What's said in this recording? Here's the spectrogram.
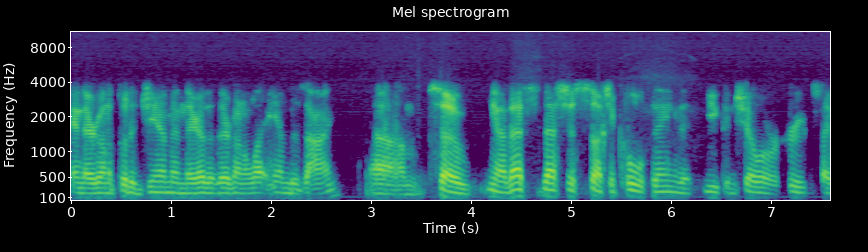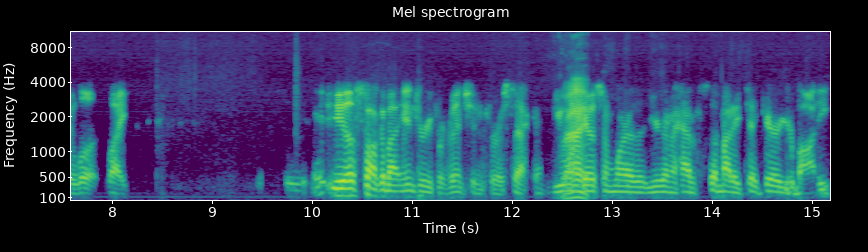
and they're going to put a gym in there that they're going to let him design. Um, so you know that's that's just such a cool thing that you can show a recruit and say, look, like yeah, let's talk about injury prevention for a second. You want to go somewhere that you're going to have somebody take care of your body?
